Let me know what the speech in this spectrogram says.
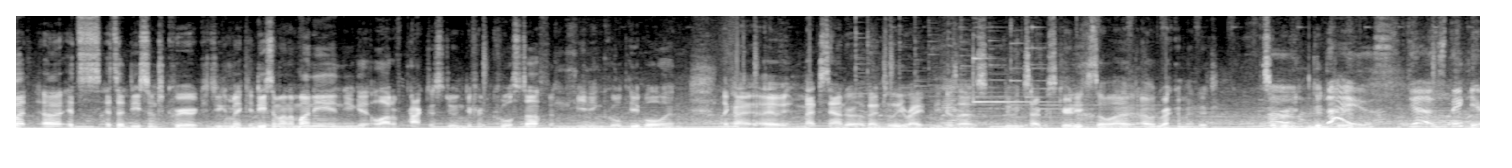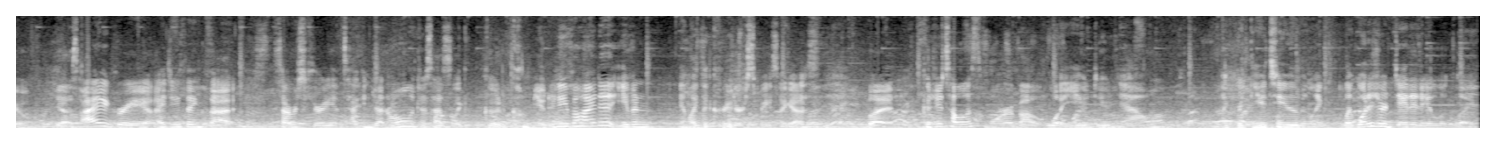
But uh, it's it's a decent career because you can make a decent amount of money and you get a lot of practice doing different cool stuff and meeting cool people. And like I, I met Sandra eventually, right, because I was doing cybersecurity, so I, I would recommend it. It's a really good career. Nice. Yes, thank you. Yes, I agree. I do think that cybersecurity and tech in general just has like good community behind it, even in like the creator space, I guess. But could you tell us more about what you do now, like with YouTube and like like what does your day to day look like?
